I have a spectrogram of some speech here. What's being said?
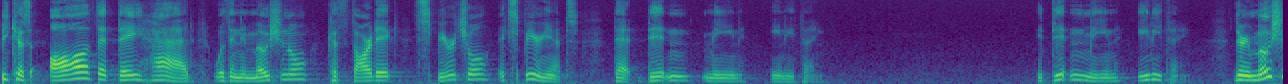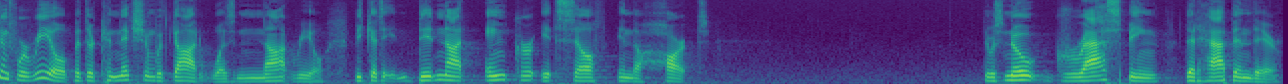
Because all that they had was an emotional, cathartic, spiritual experience that didn't mean anything. It didn't mean anything. Their emotions were real, but their connection with God was not real because it did not anchor itself in the heart. There was no grasping that happened there.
